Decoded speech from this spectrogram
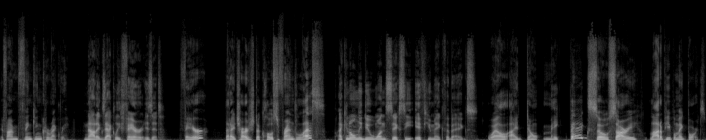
if I'm thinking correctly. Not exactly fair, is it? Fair? That I charged a close friend less? I can only do 160 if you make the bags. Well, I don't make bags, so sorry. A lot of people make boards.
